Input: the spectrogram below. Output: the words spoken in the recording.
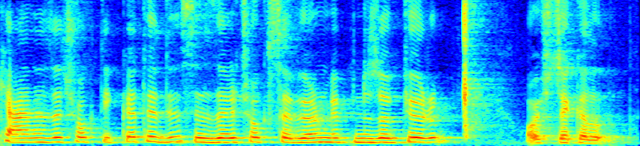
Kendinize çok dikkat edin. Sizleri çok seviyorum. Hepinizi öpüyorum. Hoşçakalın.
